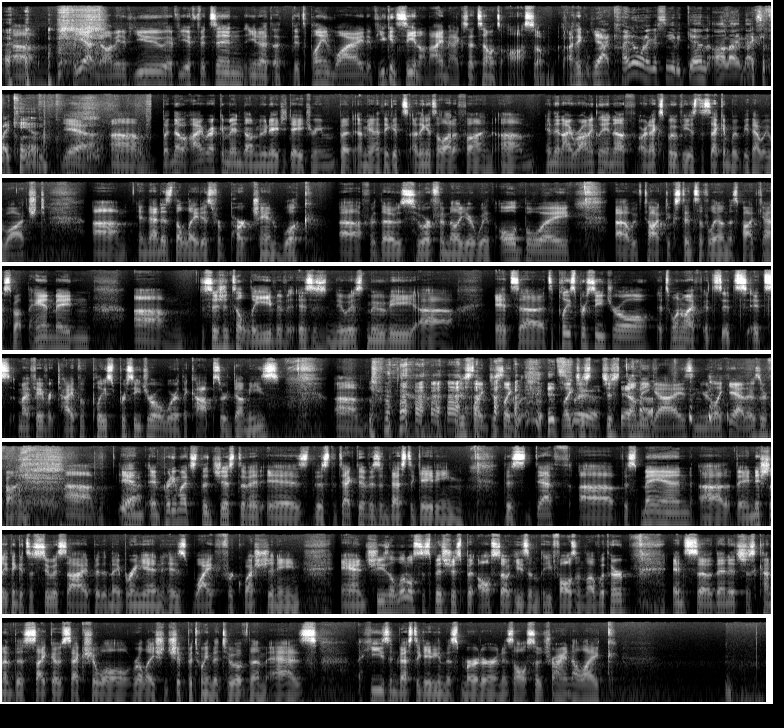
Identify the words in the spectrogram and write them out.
um, but yeah no i mean if you if you, if it's in you know th- it's playing wide if you can see it on imax that sounds awesome i think yeah, I kind of want to go see it again on IMAX if I can. yeah, um, but no, high recommend on Moon Age Daydream. But I mean, I think it's I think it's a lot of fun. Um, and then, ironically enough, our next movie is the second movie that we watched, um, and that is the latest from Park Chan Wook. Uh, for those who are familiar with Old Boy, uh, we've talked extensively on this podcast about The Handmaiden. Um, Decision to Leave is his newest movie. Uh, it's uh, it's a police procedural. It's one of my it's it's it's my favorite type of police procedural where the cops are dummies. Um, just like just like It's like true. just just Yeah. dummy guys, and you're like, yeah, those are fun. Um, Yeah. and and pretty much the gist of it is this detective is investigating this death of this man. Uh, they initially think it's a suicide, but then they bring in his wife for questioning, and she's a little suspicious, but also he's in, he falls in love with her, and so then it's just kind of this psychosexual relationship between the two of them as he's investigating this murder and is also trying to like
